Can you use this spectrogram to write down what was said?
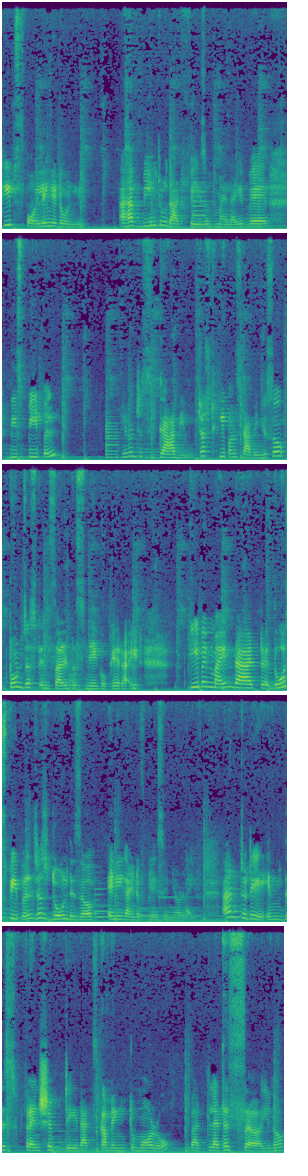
keep spoiling it only. I have been through that phase of my life where these people, you know, just stab you, just keep on stabbing you. So don't just insult the snake, okay, right? Keep in mind that those people just don't deserve any kind of place in your life. And today, in this friendship day that's coming tomorrow, but let us uh, you know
